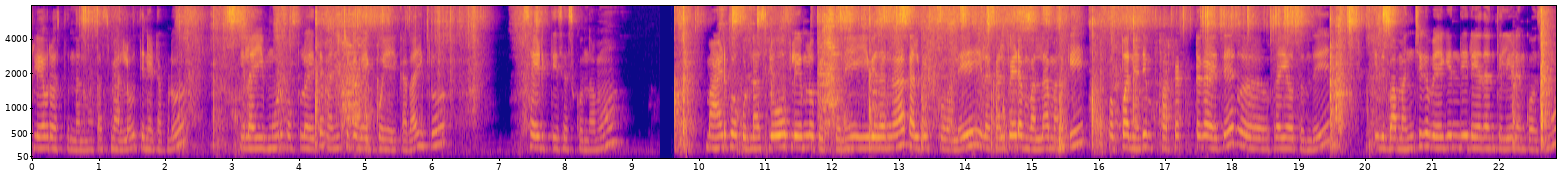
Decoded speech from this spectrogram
ఫ్లేవర్ వస్తుంది అనమాట స్మెల్ తినేటప్పుడు. ఇలా ఈ మూడు పప్పులు అయితే మంచిగా వేగిపోయాయి కదా. ఇప్పుడు సైడ్కి తీసేసుకుందాము. మాడిపోకుండా స్లో ఫ్లేమ్లో పెట్టుకొని ఈ విధంగా కలిపేసుకోవాలి. ఇలా కలిపేయడం వల్ల మనకి పప్పు అనేది పర్ఫెక్ట్గా అయితే ఫ్రై అవుతుంది. ఇది బాగా మంచిగా వేగింది లేదని తెలియడం కోసము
